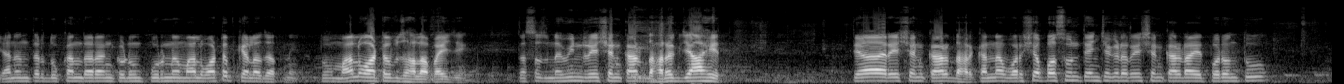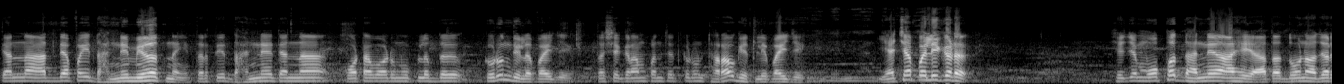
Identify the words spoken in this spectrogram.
यानंतर दुकानदारांकडून पूर्ण माल वाटप केला जात नाही. तो माल वाटप झाला पाहिजे. तसंच नवीन रेशन कार्ड धारक जे आहेत त्या रेशन कार्ड धारकांना वर्षापासून त्यांच्याकडे रेशन कार्ड आहेत परंतु त्यांना अद्यापही धान्य मिळत नाही. तर ते धान्य त्यांना कोटा वाढून उपलब्ध करून दिलं पाहिजे. तसे ग्रामपंचायतकडून ठराव घेतले पाहिजे. याच्या पलीकडं हे जे मोफत धान्य आहे आता दोन हजार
